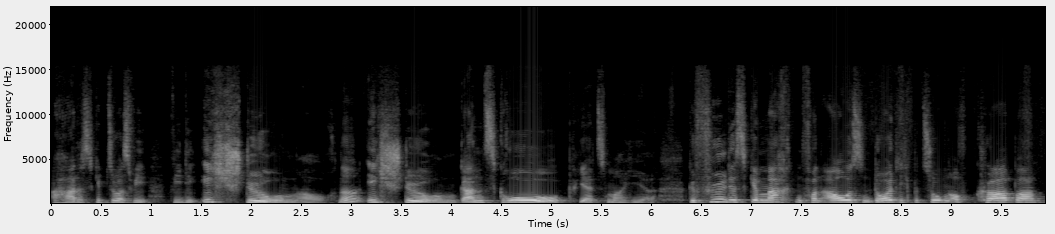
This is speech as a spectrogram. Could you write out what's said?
Aha, das gibt sowas wie, wie die Ich-Störung auch. Ne? Ich-Störung, ganz grob jetzt mal hier. Gefühl des Gemachten von außen, deutlich bezogen auf Körper-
